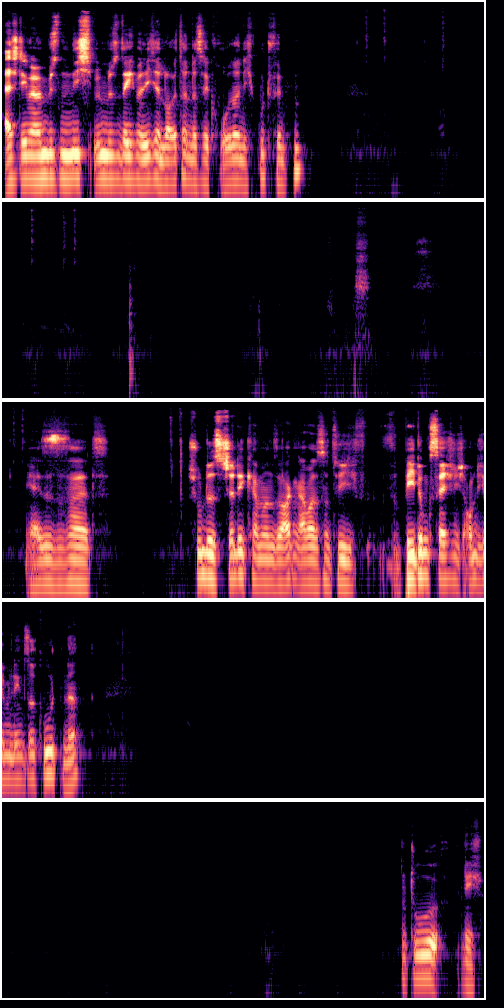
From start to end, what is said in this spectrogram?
Also ich denke mal, wir müssen nicht, wir müssen, denke ich mal, nicht erläutern, dass wir Corona nicht gut finden. Ja, es ist halt. Schule ist chillig, kann man sagen, aber das ist natürlich bildungstechnisch auch nicht unbedingt so gut, ne? Und du nicht.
